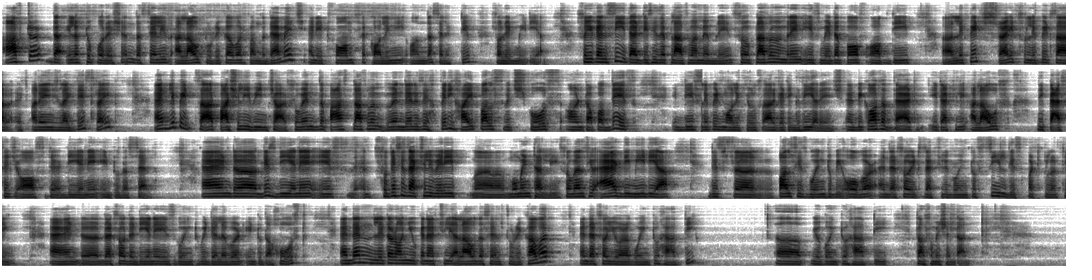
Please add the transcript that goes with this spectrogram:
After the electroporation the cell is allowed to recover from the damage and it forms a colony on the selective solid media. So, you can see that this is a plasma membrane. So, plasma membrane is made up of, of the uh, lipids right. So, lipids are arranged like this right and lipids are partially V charged. So, when the plasma when there is a very high pulse which goes on top of this these lipid molecules are getting rearranged and because of that it actually allows the passage of the DNA into the cell and uh, this DNA is so this is actually very uh, momentarily. So, once you add the media this uh, pulse is going to be over and that is how it is actually going to seal this particular thing and uh, that is how the DNA is going to be delivered into the host and then later on you can actually allow the cells to recover and that is how you are going to have the uh, you are going to have the transformation done.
